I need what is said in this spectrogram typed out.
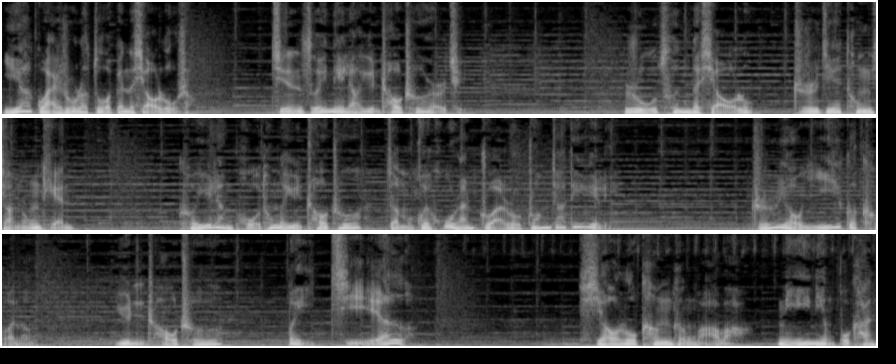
也拐入了左边的小路上，紧随那辆运钞车而去。入村的小路直接通向农田，可一辆普通的运钞车。怎么会忽然转入庄稼地里？只有一个可能，运钞车被劫了。小路坑坑洼洼，泥泞不堪，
